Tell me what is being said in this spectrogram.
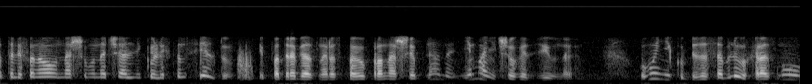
патэлефанаваў нашаму начальніку Лехтенфельду і падрабязна распавіў пра нашыя пляны, няма нічога дзіўнага. У выніку без асаблівых размоў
